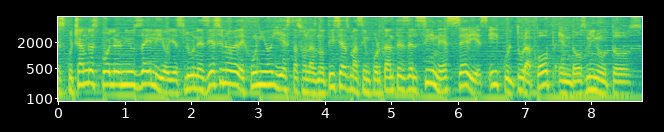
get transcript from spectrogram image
escuchando Spoiler News Daily, hoy es lunes 19 de junio y estas son las noticias más importantes del cine, series y cultura pop en dos minutos.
